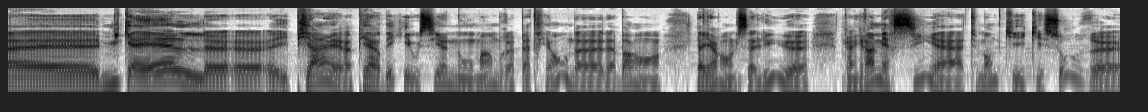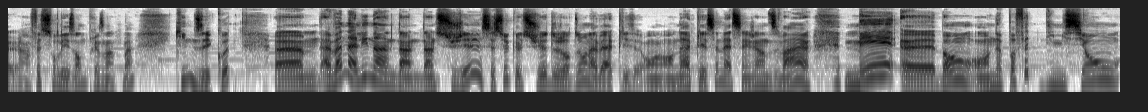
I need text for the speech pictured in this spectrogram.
euh, Michael euh, et Pierre, Pierre D, qui est aussi un de nos membres Patreon. D'abord, d'ailleurs, on le salue. Euh, un grand merci à tout le monde qui, est sur, en fait, sur les ondes présentement, qui nous écoute. avant d'aller dans, le sujet, c'est sûr que le sujet d'aujourd'hui, on on, a appelé ça la Saint-Jean d'hiver, mais bon, on n'a pas fait d'émission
